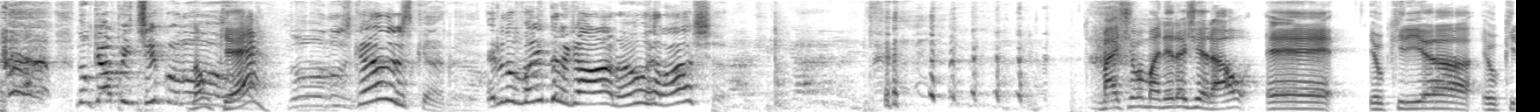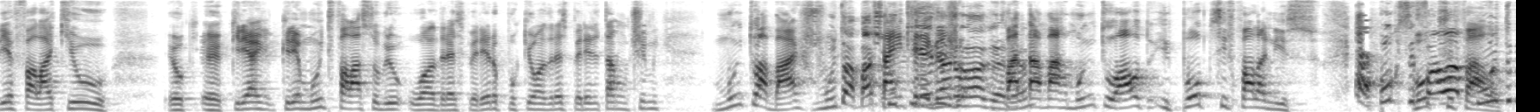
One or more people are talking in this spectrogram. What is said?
não quer o Pitico no... Não quer? No, nos Gunners, cara. Ele não vai entregar lá, não, relaxa. Mas de uma maneira geral, é, eu queria eu queria falar que o eu, eu queria, eu queria muito falar sobre o Andrés Pereira, porque o Andrés Pereira tá num time muito abaixo. Muito abaixo tá do que ele entregando joga, um né? patamar muito alto e pouco se fala nisso. É, pouco se, Pouco fala, se fala. muito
